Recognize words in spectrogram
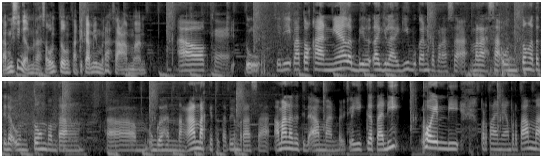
kami sih nggak merasa untung, tapi kami merasa aman. Oke. Gitu. Jadi patokannya lebih lagi-lagi bukan ke merasa merasa untung atau tidak untung tentang um, unggahan tentang anak gitu, tapi merasa aman atau tidak aman. Balik lagi ke tadi poin di pertanyaan yang pertama.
